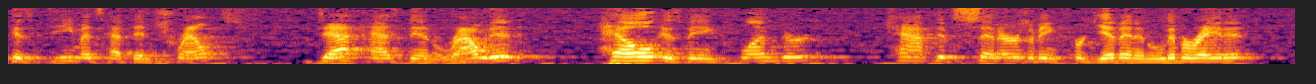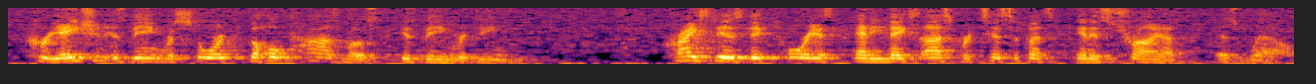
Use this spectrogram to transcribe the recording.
His demons have been trounced. Death has been routed. Hell is being plundered. Captive sinners are being forgiven and liberated. Creation is being restored. The whole cosmos is being redeemed. Christ is victorious and he makes us participants in his triumph as well.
